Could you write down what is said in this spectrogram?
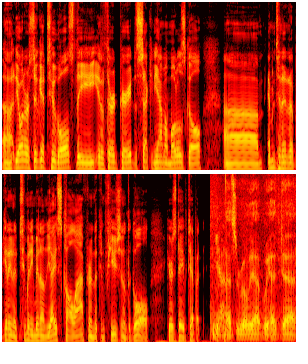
Uh, the Oilers did get two goals the in the third period. The second Yamamoto's goal. Um, Edmonton ended up getting a too many men on the ice call after in the confusion of the goal. Here's Dave Tippett. Yeah, that's a rule. Yeah, we had uh,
